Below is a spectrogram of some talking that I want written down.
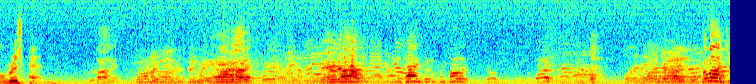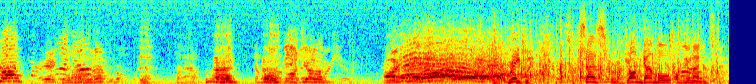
over his head. Come on, John. Great. Success for John Gamble of the United States.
